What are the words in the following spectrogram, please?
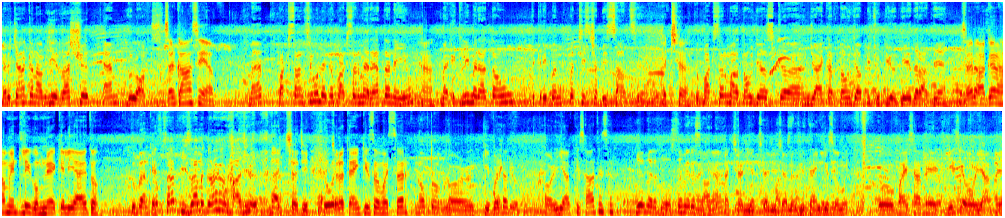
मेरे चैनल का नाम जी राशिद एम ब्लॉग्स सर कहाँ से हैं आप? मैं पाकिस्तान से हूँ लेकिन पाकिस्तान में रहता नहीं हूँ। हाँ। मैं इटली में रहता हूँ तकरीबन 25-26 साल से। अच्छा। तो पाकिस्तान में आता हूँ जस्ट एंजॉय करता हूँ जब भी छुट्टी होती है इधर आते हैं। सर अगर हम इटली घूमने के लिए आए तो? तो वेलकम सर वीज़ा लगाएँ और आ जाए अच्छा जी। चलो thank you so much sir no problem और कीप इट अप और ये आपके साथ हैं सर ये मेरे दोस्त है मेरे साथ अच्छा हैं। अच्छा जी अच्छा जी। चलो जी थैंक यू सो मच तो भाई साहब है इटली से और यहाँ पे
